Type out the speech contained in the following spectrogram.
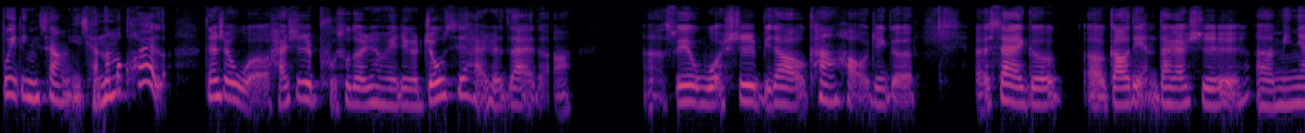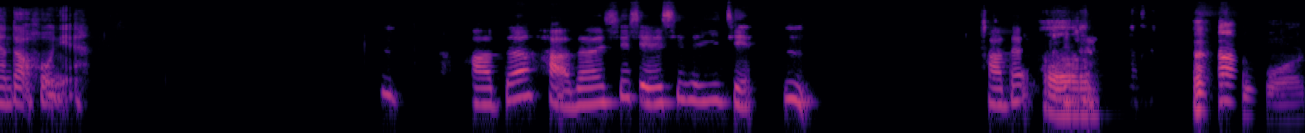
不一定像以前那么快了。但是我还是朴素的认为这个周期还是在的啊，嗯，所以我是比较看好这个呃下一个呃高点，大概是呃明年到后年。好的，好的，谢谢，谢谢一姐。嗯，好的。呃，那我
